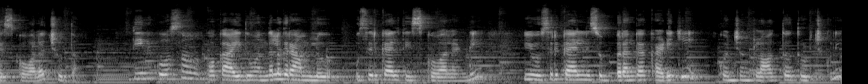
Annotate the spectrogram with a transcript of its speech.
చేసుకోవాలో చూద్దాం. దీనికోసం ఒక ఐదు వందల గ్రాములు ఉసిరికాయలు తీసుకోవాలండి. ఈ ఉసిరికాయలని శుభ్రంగా కడిగి కొంచెం క్లాత్తో తుడుచుకుని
